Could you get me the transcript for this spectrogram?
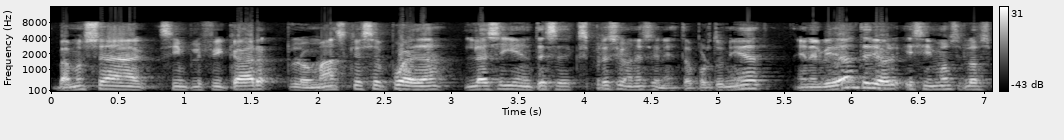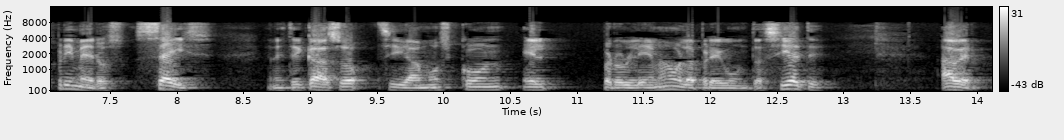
Vamos a simplificar lo más que se pueda las siguientes expresiones en esta oportunidad. En el video anterior hicimos los primeros seis. En este caso, sigamos con el problema o la pregunta 7. A ver,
